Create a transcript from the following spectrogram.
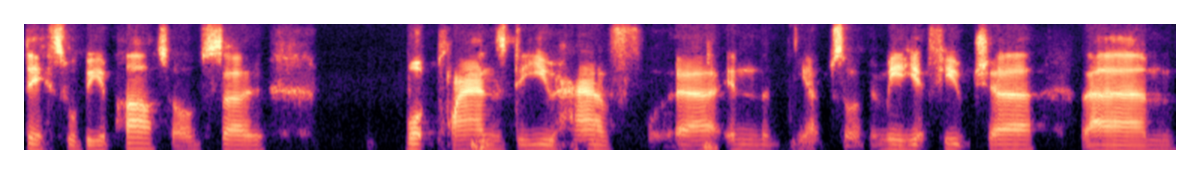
this will be a part of. So, what plans do you have uh, in the you know, sort of immediate future um,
